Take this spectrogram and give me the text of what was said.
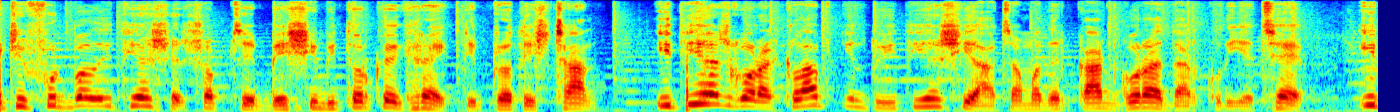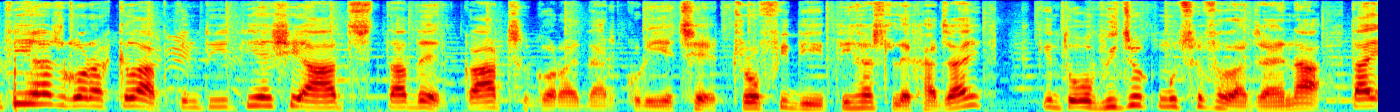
এটি ফুটবল ইতিহাসের সবচেয়ে বেশি বিতর্কে ঘেরা একটি প্রতিষ্ঠান। ইতিহাস গড়া ক্লাব কিন্তু ইতিহাসই আজ আমাদের কাঠ গড়ায় দাঁড় করিয়েছে। ইতিহাস গড়া ক্লাব কিন্তু ইতিহাসই আজ তাদের কাঠ গড়ায় দাঁড় করিয়েছে। ট্রফি দিয়ে ইতিহাস লেখা যায়, কিন্তু অভিযোগ মুছে ফেলা যায় না। তাই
